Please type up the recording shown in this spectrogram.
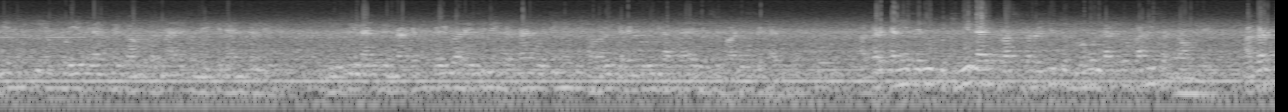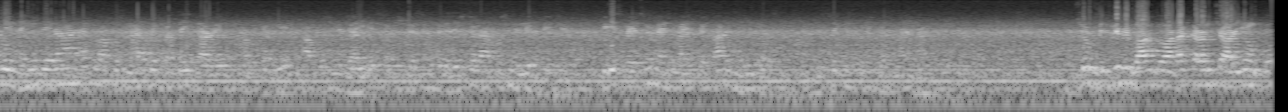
ये नहीं कि हमको एक लाइन पे काम करना है तो हम एक ही लाइन कर लेंगे दूसरी लाइन पे ना करें कई बार ऐसी भी घटनाएँ होती हैं कि हवाई करंट भी आता है जैसे बारिश के टाइम में अगर कहीं से भी कुछ भी लाइन क्रॉस कर रही है तो दोनों लाइनों का ही शटडाउन ले अगर कोई नहीं दे रहा है तो आप उस लाइन पे ही कार्य मत करिए आप उसमें जाइए सब स्टेशन पे रजिस्टर आप उसमें लिख दीजिए कि इस वजह से मैं इस लाइन पे कार्य नहीं कर सकता जिससे किसी की घटनाएँ ना। जो बिजली विभाग द्वारा कर्मचारियों को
